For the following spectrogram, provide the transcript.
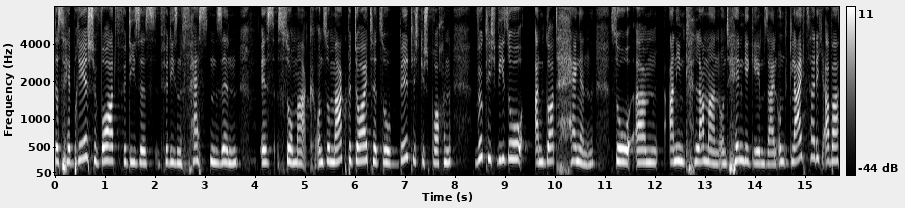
das hebräische Wort für, dieses, für diesen festen Sinn ist Somak. Und Somak bedeutet, so bildlich gesprochen, wirklich wie so an Gott hängen, so ähm, an ihn klammern und hingegeben sein und gleichzeitig aber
